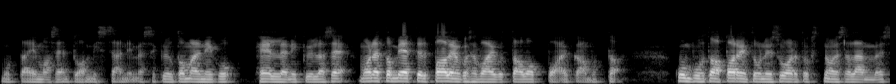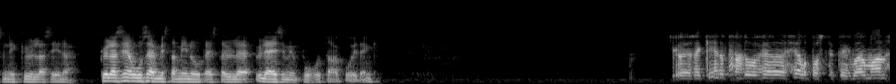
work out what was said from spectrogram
Mutta ei masentua missään nimessä. Kyllä tuommoinen niin helle, niin kyllä se, monet on miettinyt paljonko se vaikuttaa loppuaikaan, mutta kun puhutaan parin tunnin suorituksista noissa lämmöissä, niin kyllä siinä, kyllä siinä useimmista minuuteista yle, yleisimmin puhutaan kuitenkin. Ja se kertautuu helposti, että varmaan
